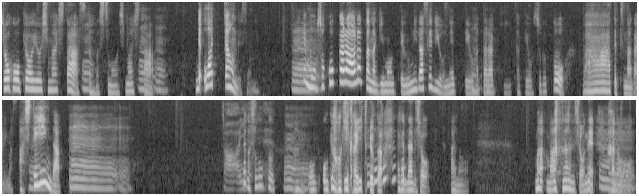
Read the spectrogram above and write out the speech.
情報を共有しました、うん。質問しましうんた、うん。で、終わっちゃうんですよね。うん。でも、そこから新たな疑問って生み出せるよねっていう働きかけをすると、わーってつながります。あ、していいんだっていうう。んうん。うん。うん。ああいいなんかですごくうんはい、うんお お行儀がいいというか、なんかなんでしょう。あの、ま、ま、なんでしょうね。うんあの、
